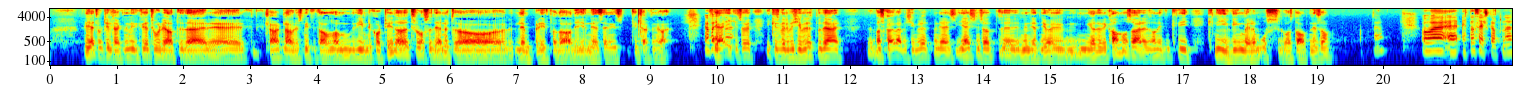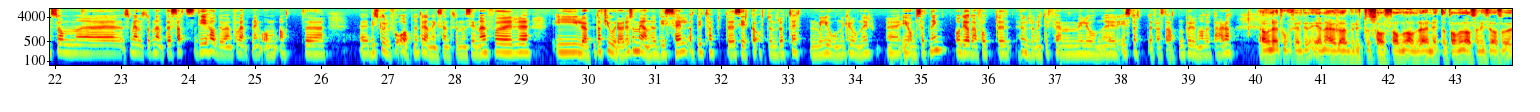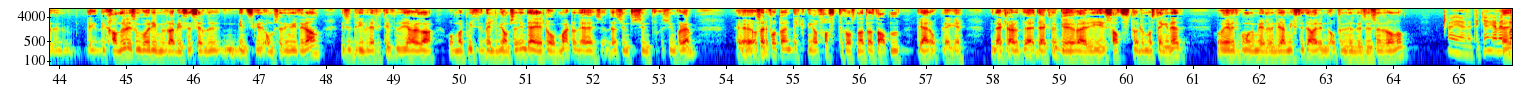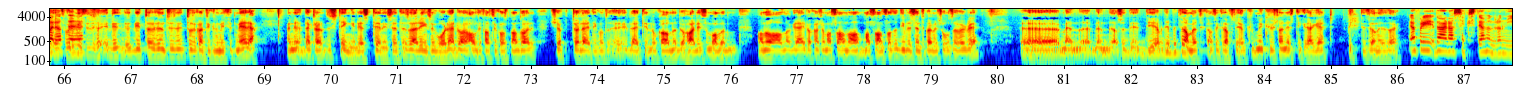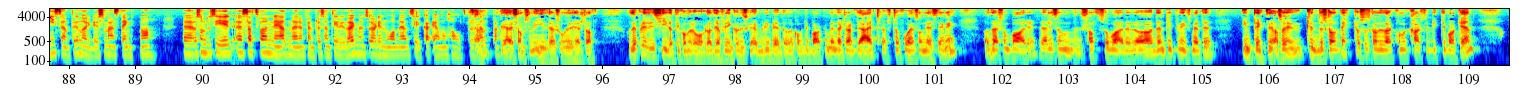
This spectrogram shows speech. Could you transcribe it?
jeg tror tiltakene virker. Jeg tror det at det er eh, klart lavere smittetall om rimelig kort tid. Og jeg tror også de er nødt til å lempe litt på da, de nedsendingstiltakene vi har. Jeg er ikke så, ikke så, veldig bekymret. men det er man skal jo være bekymret, men jeg, jeg syns at eh, myndighetene gjør mye av det de kan. Og så er det en sånn liten kniving mellom Oslo og staten, liksom. Ja. Og eh, et av selskapene som, som jeg nettopp nevnte, Sats, de hadde jo en forventning om at Eh, de skulle få åpne treningssentrene sine. For eh, i løpet av fjoråret så mener jo de selv at de tapte ca. 813 millioner kroner eh, i omsetning. Og de hadde fått 195 millioner i støtte fra staten pga. dette her, da. Ja, men det er to forskjellige. En er jo da brutto salgstallene, den andre er nettotallene. Så hvis, altså, det, det, kan jo liksom gå rimelig bra business selv om du minsker omsetningen litt. Grann, hvis du driver effektivt. Men de har jo da åpenbart mistet veldig mye omsetning. Det er helt åpenbart, og det er, det er synd, synd, synd for dem. Eh, og så har de fått en dekning av faste kostnader til staten. Det er opplegget. Men det er klart at det er ikke noe gøy å være i Sats når du må stenge ned. Og jeg vet ikke hvor mange medlemmer de har mistet. Jeg var oppunder 100 000 eller noe. Nei, jeg vet ikke. Jeg vet bare jeg, jeg at mistet, litt, litt, Jeg trodde kanskje de kunne mistet mer, jeg. Ja. Men det er klart du stenger ned treningssenteret, så er det ingen som går der. Du har alle de faste kostnadene. Du har kjøpt og leid inn, leid inn lokalene, du har liksom alle manualene og greier. Du har kanskje masse, masse ansatte. De blir sendt til permisjon, selvfølgelig. Eh, men, men altså, de, de, er blitt rammet ganske kraftig. og Kursen har nesten ikke reagert. Bitte litt i dag. Ja, fordi Det er da 60 av 109 sentre i Norge som er stengt nå. Eh, som du sier, eh, Sats var ned mer enn 5 tidligere i dag, men så er de nå ned ca. 1,5 ja, Det er samme som ingen reaksjoner i det hele tatt. Og Det er fordi de sier at de kommer over og at de er flinke og de skal bli bedre og komme tilbake. Men det er klart det er tøft å få en sånn nedstengning. Altså, det er som barer. Det er liksom Sats og barer og den type virksomheter. Inntektene, altså Kundene skal vekk, og så skal de da komme kanskje litt tilbake igjen.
